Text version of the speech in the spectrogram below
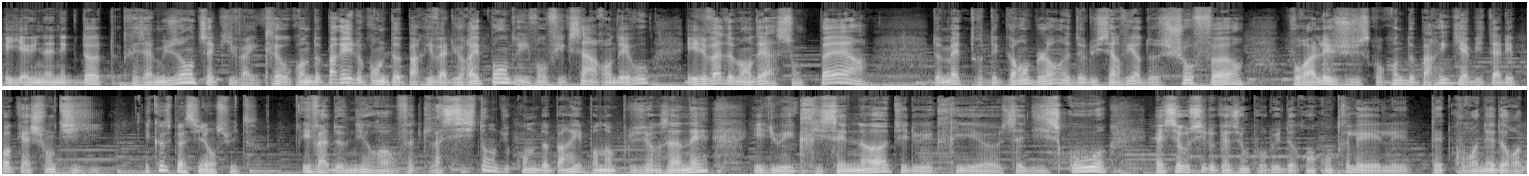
Et il y a une anecdote très amusante, celle qu'il va écrire au comte de Paris. Le comte de Paris va lui répondre, ils vont fixer un rendez-vous et il va demander à son père de mettre des gants blancs et de lui servir de chauffeur pour aller jusqu'au comte de Paris qui habite à l'époque à Chantilly. Et que se passe-t-il ensuite? Il va devenir en fait l'assistant du comte de Paris pendant plusieurs années. Il lui écrit ses notes, il lui écrit euh, ses discours et c'est aussi l'occasion pour lui de rencontrer les, les têtes couronnées d'Europe.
